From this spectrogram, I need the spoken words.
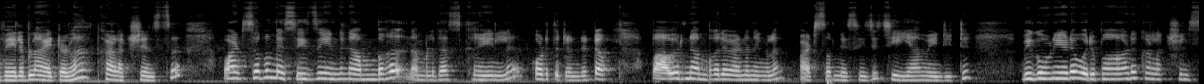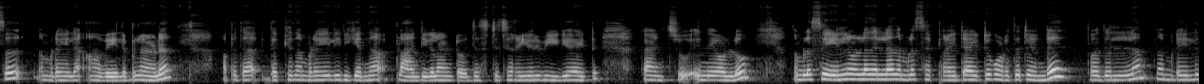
അവൈലബിൾ ആയിട്ടുള്ള കളക്ഷൻസ് വാട്സപ്പ് മെസ്സേജ് ചെയ്യേണ്ട നമ്പർ നമ്മളിതാ സ്ക്രീനിൽ കൊടുത്തിട്ടുണ്ട് കേട്ടോ. അപ്പോൾ ആ ഒരു നമ്പറിൽ വേണം നിങ്ങൾ വാട്സപ്പ് മെസ്സേജ് ചെയ്യാൻ വേണ്ടിയിട്ട് വിഗോണിയുടെ ഒരുപാട് കളക്ഷൻസ് നമ്മുടെ കയ്യിൽ അവൈലബിൾ ആണ്. അപ്പോൾ ഇതാ ഇതൊക്കെ നമ്മുടെ കയ്യിലിരിക്കുന്ന പ്ലാന്റുകളാണ് കേട്ടോ. ജസ്റ്റ് ചെറിയൊരു വീഡിയോ ആയിട്ട് കാണിച്ചു എന്നേ ഉള്ളൂ. നമ്മൾ സെയിലിനുള്ളതെല്ലാം നമ്മൾ സെപ്പറേറ്റ് ആയിട്ട് കൊടുത്തിട്ടുണ്ട്. അപ്പോൾ ഇതെല്ലാം നമ്മുടെ കയ്യിൽ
